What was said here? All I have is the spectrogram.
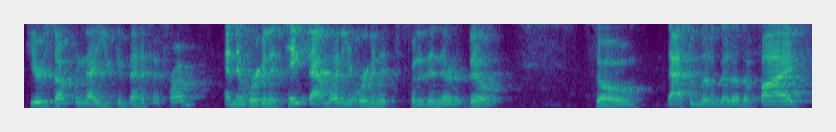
Here's something that you can benefit from. And then we're going to take that money and we're going to put it in there to build. So that's a little bit of the vibes.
